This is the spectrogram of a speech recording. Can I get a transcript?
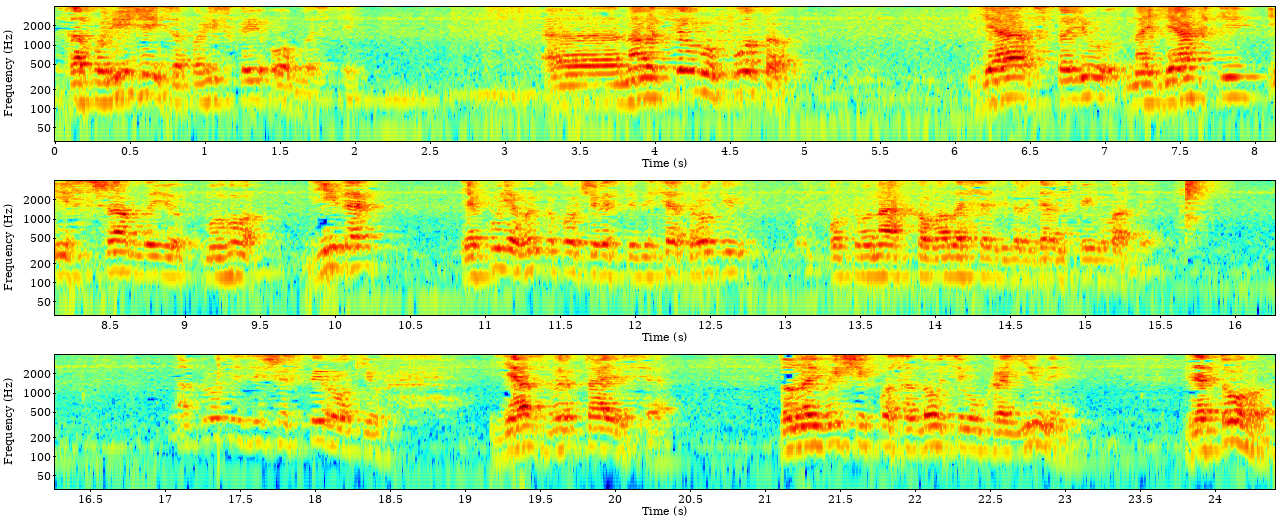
Запоріжжя і Запорізької області. Е, На цьому фото я стою на яхті із шаблею мого діда, яку я викопав через 50 років, поки вона ховалася від радянської влади. На протязі шести років я звертаюся до найвищих посадовців України для того,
